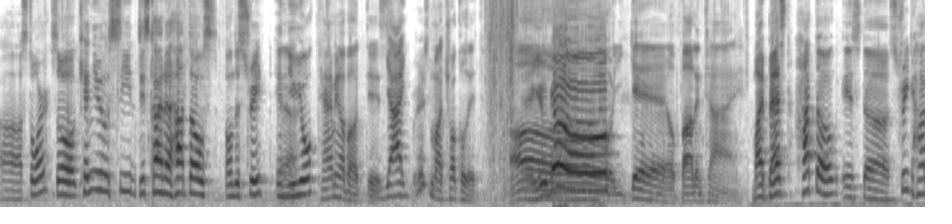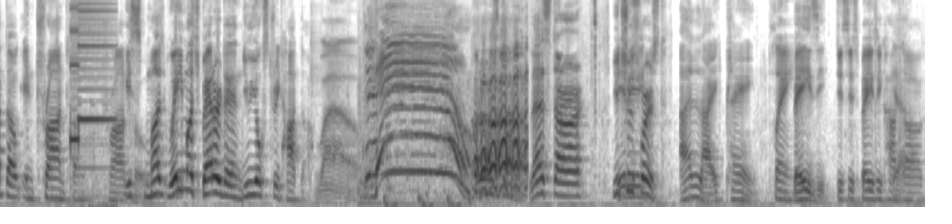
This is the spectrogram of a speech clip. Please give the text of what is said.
uh, store? So can you see this kind of hot dogs on the street in Yeah. New York? Tell me about this. Yeah. Where's my chocolate? There you Oh, go. Yeah, Valentine. My best hot dog is the street hot dog in Toronto. Toronto. It's much way much better than New York street hot dog. Wow. Damn! Let's start. You choose first. I like plain. Plain. Basic. This is basic hot Yeah. dog.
